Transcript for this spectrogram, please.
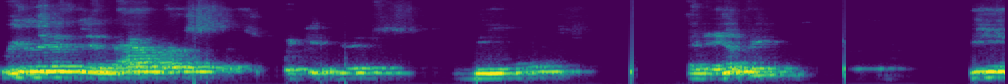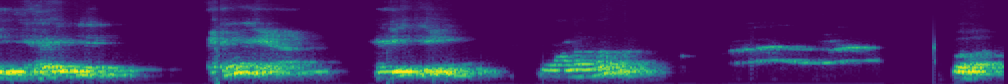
We lived in malice, wickedness, meanness, and envy, being hated and hating one another. But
